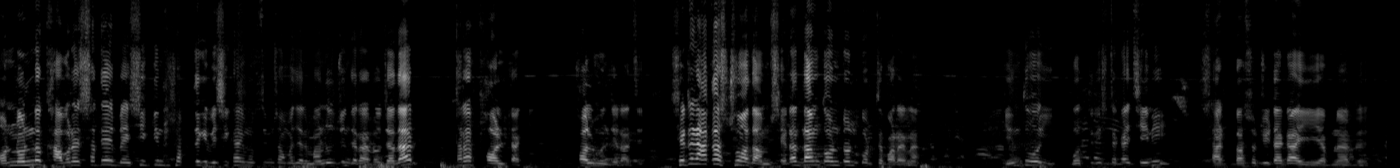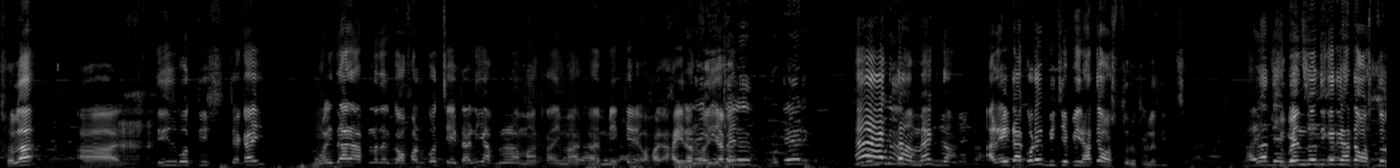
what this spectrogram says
অন্য অন্য খাবারের সাথে বেশি কিন্তু সব থেকে বেশি খায় মুসলিম সমাজের মানুষজন যারা রোজাদার তারা ফলটা কি ফলমূল যেটা আছে। সেটার আকাশ ছোঁয়া দাম সেটার দাম কন্ট্রোল করতে পারে না। কিন্তু ওই বত্রিশ টাকায় চিনি ষাট বাষট্টি টাকায় আপনার ছোলা আর তিরিশ বত্রিশ টাকায় ময়দার আপনাদেরকে অফার করছে এটা নিয়ে আপনারা মাখায় মাখায় মেখে হাইরান হয়ে যাবেন। ভোটের হ্যাঁ একদম একদম। আর এটা করে বিজেপির হাতে অস্ত্র তুলে দিচ্ছে। শুভেন্দু অধিকারীর হাতে অস্ত্র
